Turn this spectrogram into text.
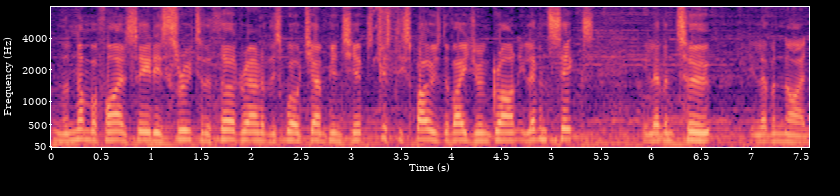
And the number five seed is through to the third round of this World Championships. Just disposed of Adrian Grant. 11-6, 11-2, 11-9.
